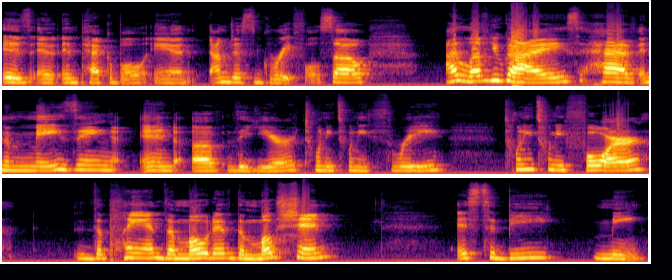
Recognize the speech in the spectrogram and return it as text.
is impeccable and I'm just grateful so I love you guys. Have an amazing end of the year 2023 2024 the plan, the motive, the motion is to be me,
